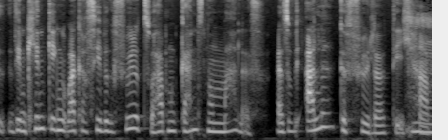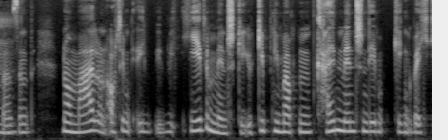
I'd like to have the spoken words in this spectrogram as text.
dem Kind gegenüber aggressive Gefühle zu haben, ganz normal ist. Also alle Gefühle, die ich mhm. habe, sind normal und auch dem jedem Mensch gegenüber. Es gibt niemanden, keinen Menschen, dem gegenüber ich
